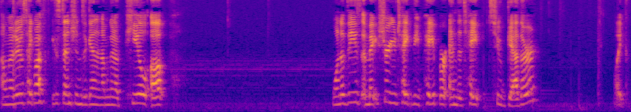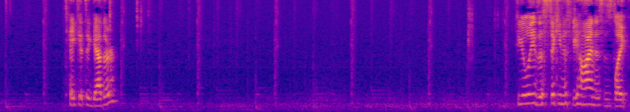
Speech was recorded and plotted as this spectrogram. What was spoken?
I'm going to do is take my extensions again and I'm going to peel up one of these and make sure you take the paper and the tape together. Like, take it together. If you leave the stickiness behind, this is like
